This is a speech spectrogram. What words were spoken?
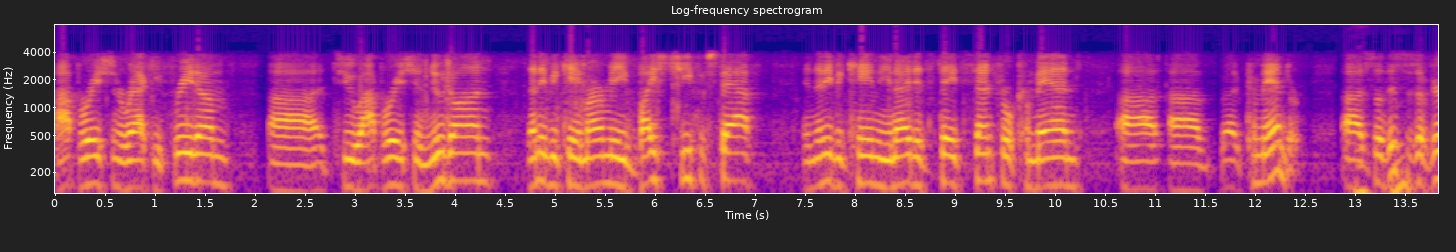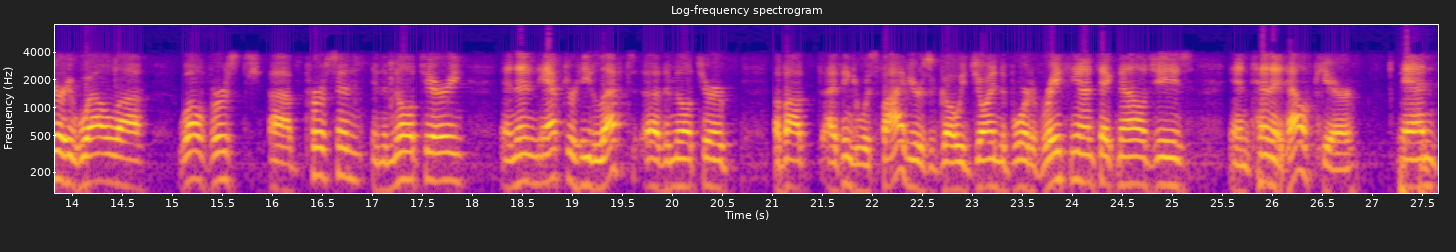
Operation Iraqi Freedom uh, to Operation New Dawn. Then he became Army Vice Chief of Staff, and then he became the United States Central Command uh, uh commander. Uh, so this is a very well well versed person in the military. And then after he left the military, about I think it was five years ago, he joined the board of Raytheon Technologies and Tenet Healthcare, and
